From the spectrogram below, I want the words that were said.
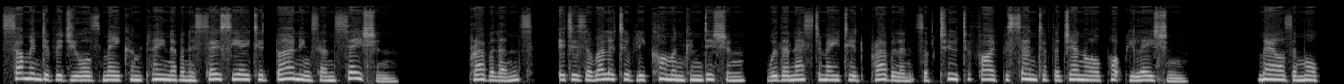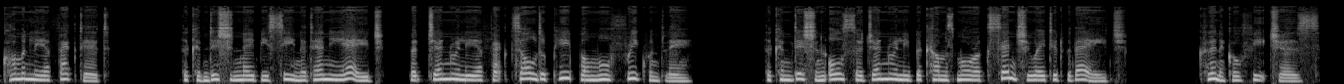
Some individuals may complain of an associated burning sensation. Prevalence It is a relatively common condition, with an estimated prevalence of 2 to 5% of the general population. Males are more commonly affected. The condition may be seen at any age, but generally affects older people more frequently. The condition also generally becomes more accentuated with age. Clinical features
